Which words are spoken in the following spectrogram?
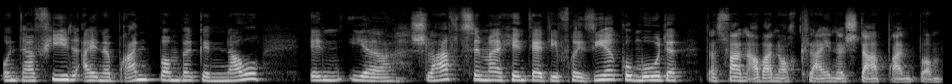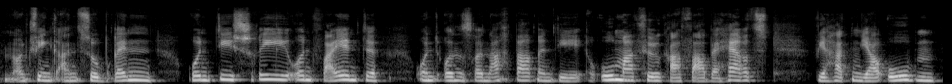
und da fiel eine Brandbombe genau in ihr Schlafzimmer hinter die Frisierkommode. Das waren aber noch kleine Stabbrandbomben und fing an zu brennen. Und die schrie und weinte. Und unsere Nachbarin, die Oma Füllgraf, war beherzt. Wir hatten ja oben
